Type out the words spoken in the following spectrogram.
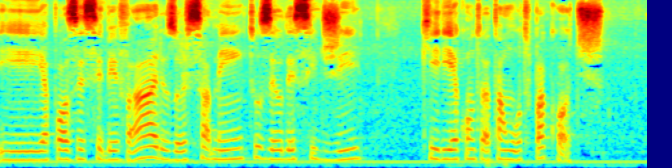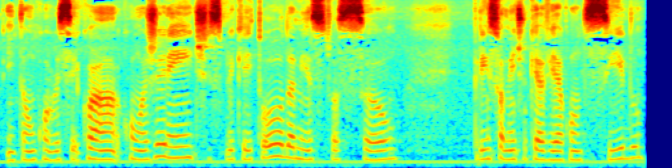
e após receber vários orçamentos, eu decidi que iria contratar um outro pacote. Então, conversei com a, com a gerente, expliquei toda a minha situação, principalmente o que havia acontecido.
